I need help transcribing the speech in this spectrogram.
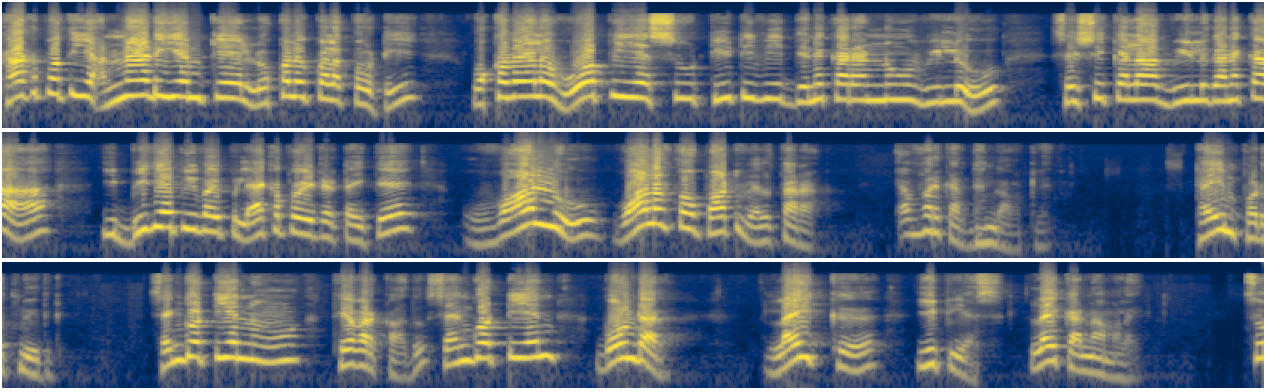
కాకపోతే ఈ అన్నాడీఎంకే లుకలుకలతోటి ఒకవేళ ఓపీఎస్ టీటీవీ దినకరన్ను వీళ్ళు శశికళ వీళ్ళు గనక ఈ బీజేపీ వైపు లేకపోయేటట్టయితే వాళ్ళు వాళ్ళతో పాటు వెళ్తారా? ఎవరికి అర్థం కావట్లేదు. టైం పడుతుంది ఇది సెంగొట్టియన్ తీవర్ కాదు. Sengottaiyan Gounder like EPS like Annamalai. So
